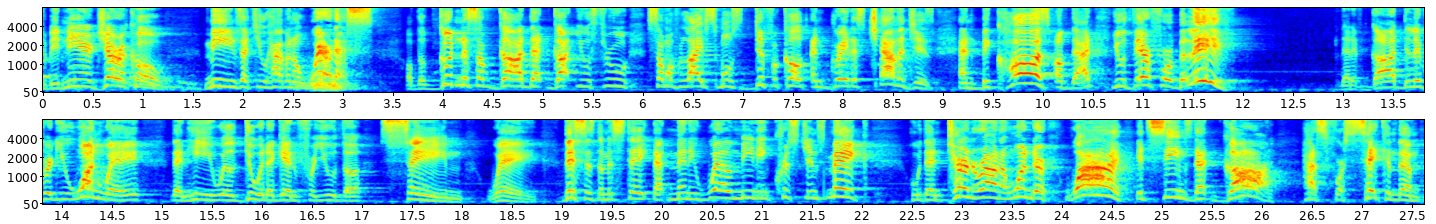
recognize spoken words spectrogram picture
To be near Jericho means that you have an awareness of the goodness of God that got you through some of life's most difficult and greatest challenges. And because of that, you therefore believe that if God delivered you one way, then He will do it again for you the same way. This is the mistake that many well meaning Christians make, who then turn around and wonder why it seems that God has forsaken them,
